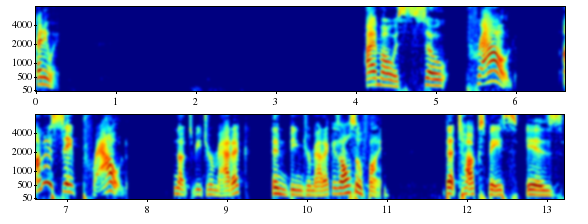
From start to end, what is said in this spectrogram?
Anyway, I'm always so proud. I'm going to say proud, not to be dramatic, and being dramatic is also fine. That Talkspace is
